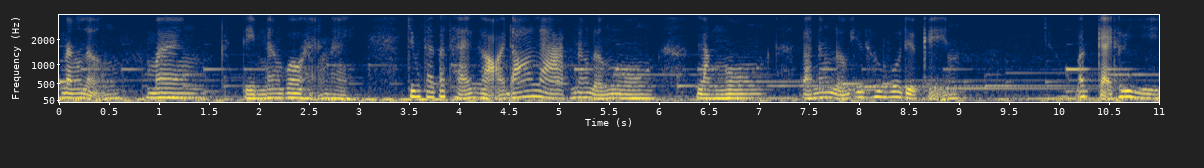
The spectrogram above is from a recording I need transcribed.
năng lượng mang tiềm năng vô hạn này. Chúng ta có thể gọi đó là năng lượng nguồn, là nguồn, là năng lượng yêu thương vô điều kiện. Bất kể thứ gì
